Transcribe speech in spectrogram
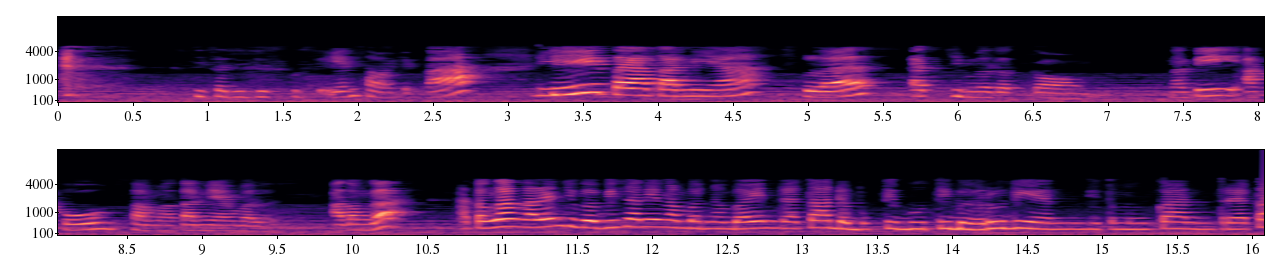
bisa didiskusiin sama kita di teatania at gmail.com nanti aku sama Tania yang balas atau enggak Atau enggak kalian juga bisa nih nambah-nambahin ternyata ada bukti-bukti baru nih yang ditemukan. Ternyata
